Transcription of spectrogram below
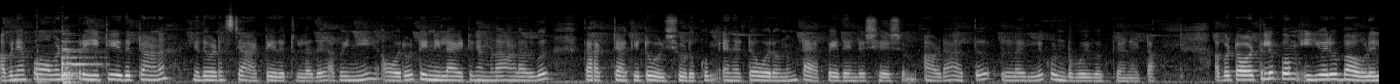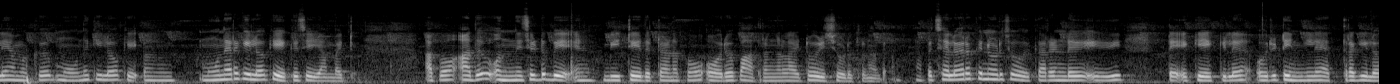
അപ്പോൾ ഞാൻ ഇപ്പോൾ ഓവൺ പ്രീഹീറ്റ് ചെയ്തിട്ടാണ് ഇതിവിടെ സ്റ്റാർട്ട് ചെയ്തിട്ടുള്ളത്. അപ്പോൾ ഇനി ഓരോ ടിന്നിലായിട്ട് നമ്മൾ അളവ് കറക്റ്റാക്കിയിട്ട് ഒഴിച്ചു കൊടുക്കും. എന്നിട്ട് ഓരോന്നും ടാപ്പ് ചെയ്തതിന്റെ ശേഷം അവിടെ അകത്ത് ഉള്ളതിൽ കൊണ്ടുപോയി വെക്കുകയാണ് കേട്ടോ. അപ്പോൾ ടോട്ടൽ ഇപ്പം ഈ ഒരു ബൗളിൽ നമുക്ക് മൂന്ന് കിലോ കേ മൂന്നര കിലോ കേക്ക് ചെയ്യാൻ പറ്റും. അപ്പോൾ അത് ഒന്നിച്ചിട്ട് ബീറ്റ് ചെയ്തിട്ടാണ് ഇപ്പോൾ ഓരോ പാത്രങ്ങളായിട്ട് ഒഴിച്ചു കൊടുക്കുന്നത്. അപ്പോൾ ചിലവരൊക്കെ എന്നോട് ചോദിക്കാറുണ്ട് ഈ കേക്കിൽ ഒരു ടിന്നിൽ എത്ര കിലോ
